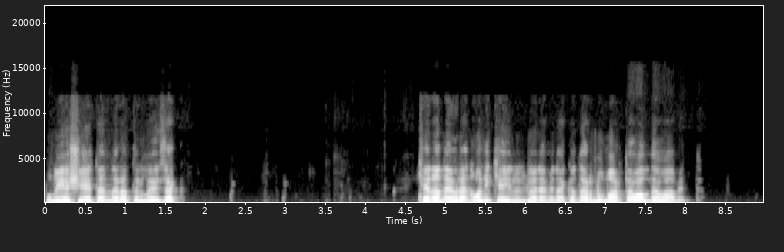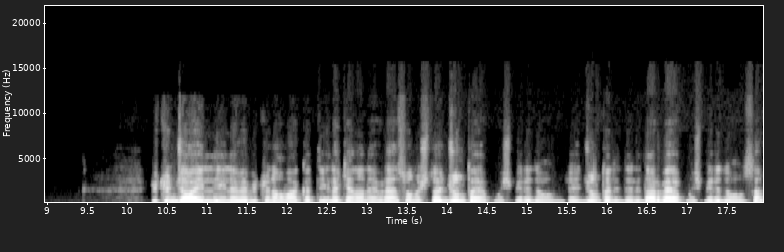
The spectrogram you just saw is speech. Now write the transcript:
Bunu yaşı yetenler hatırlayacak. Kenan Evren 12 Eylül dönemine kadar bu martaval devam etti. Bütün cahilliğiyle ve bütün hamakatiyle Kenan Evren sonuçta junta yapmış biri de olsa, junta lideri darbe yapmış biri de olsa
